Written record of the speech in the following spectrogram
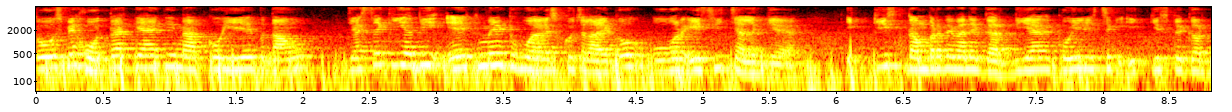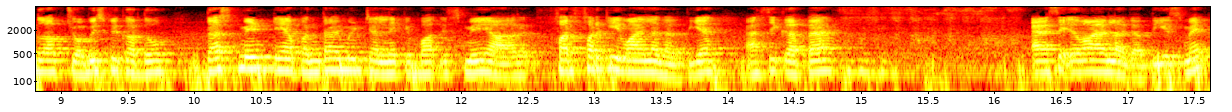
तो उसमें होता क्या है कि मैं आपको ये बताऊँ जैसे कि अभी एक मिनट हुआ है इसको चलाए को और एसी चल गया है। इक्कीस नंबर पे मैंने कर दिया है, कोई जैसे कि इक्कीस पे कर दो, आप चौबीस पे कर दो। दस मिनट या पंद्रह मिनट चलने के बाद इसमें यार फर फर की आवाज़ लग जाती है, ऐसे करता है, ऐसे आवाज़ लग जाती है इसमें।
